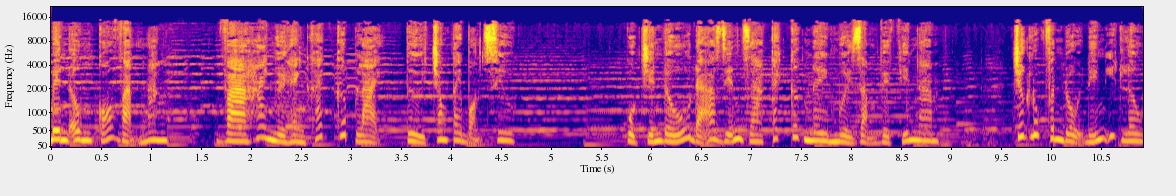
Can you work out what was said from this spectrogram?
bên ông có vạn năng và hai người hành khách cướp lại từ trong tay bọn siêu. Cuộc chiến đấu đã diễn ra cách cước nây 10 dặm về phía nam. Trước lúc phân đội đến ít lâu,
